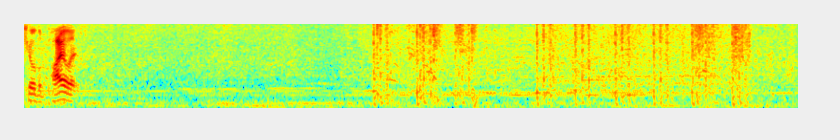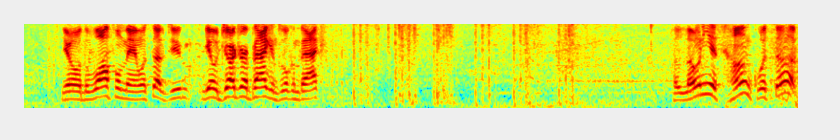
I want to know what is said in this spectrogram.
Kill the pilot. Yo, the Waffle Man, what's up, dude? Yo, Jar Jar Baggins, welcome back. Felonious Hunk, what's up?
